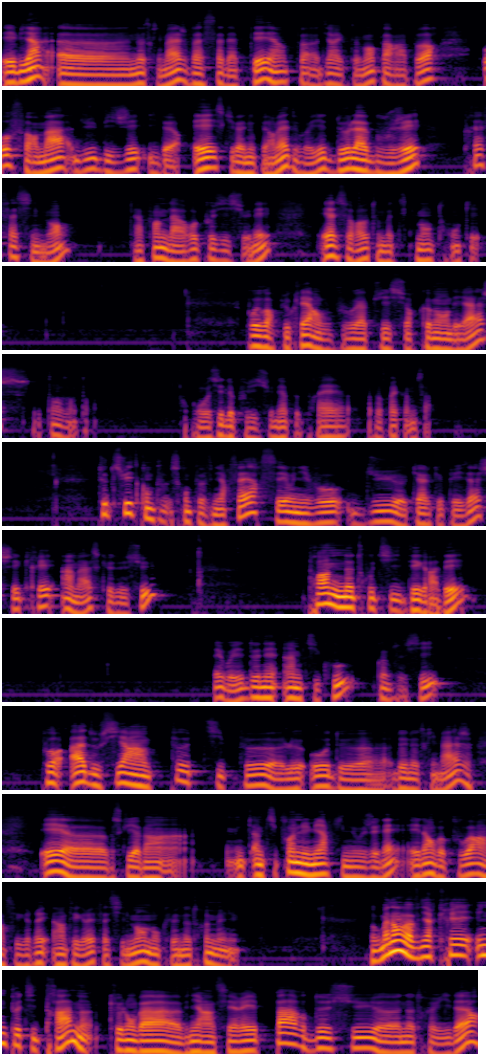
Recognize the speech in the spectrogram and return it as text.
eh bien, euh, notre image va s'adapter hein, directement par rapport au format du budget header. Et ce qui va nous permettre, vous voyez, de la bouger très facilement afin de la repositionner et elle sera automatiquement tronquée. Pour y voir plus clair, hein, vous pouvez appuyer sur commande et H de temps en temps. Donc on va essayer de la positionner à peu près, à peu près comme ça. Tout de suite, ce qu'on peut venir faire, c'est au niveau du euh, calque paysage, c'est créer un masque dessus. Prendre notre outil dégradé. Et vous voyez, donner un petit coup, comme ceci, pour adoucir un petit peu euh, le haut de, euh, notre image. Et parce qu'il y avait un, petit point de lumière qui nous gênait. Et là, on va pouvoir intégrer, facilement donc, notre menu. Donc maintenant, on va venir créer une petite trame que l'on va venir insérer par-dessus euh, notre header.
